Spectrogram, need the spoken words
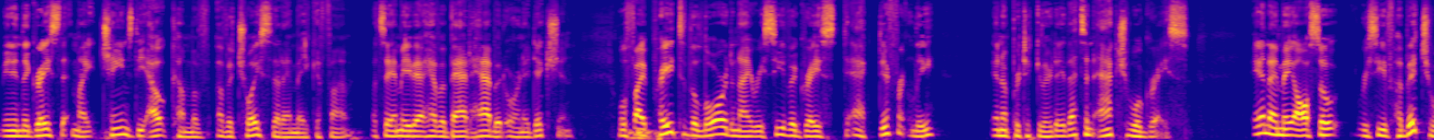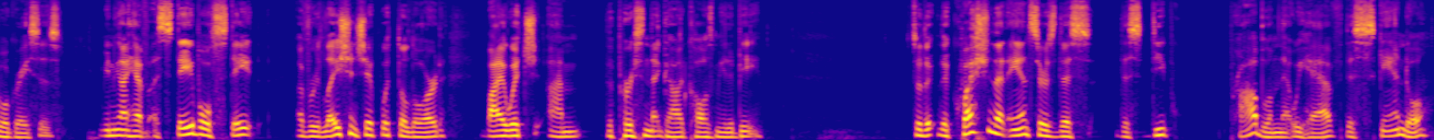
meaning the grace that might change the outcome of, of a choice that I make. If I'm, let's say, maybe I have a bad habit or an addiction. Well, if I pray to the Lord and I receive a grace to act differently in a particular day, that's an actual grace. And I may also receive habitual graces, meaning I have a stable state of relationship with the Lord by which I'm the person that God calls me to be. So the, the question that answers this, this deep problem that we have, this scandal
